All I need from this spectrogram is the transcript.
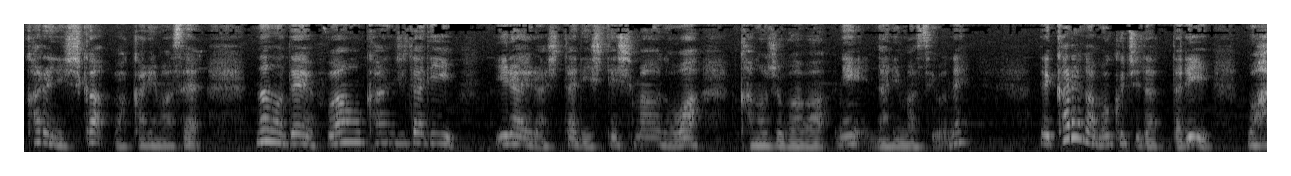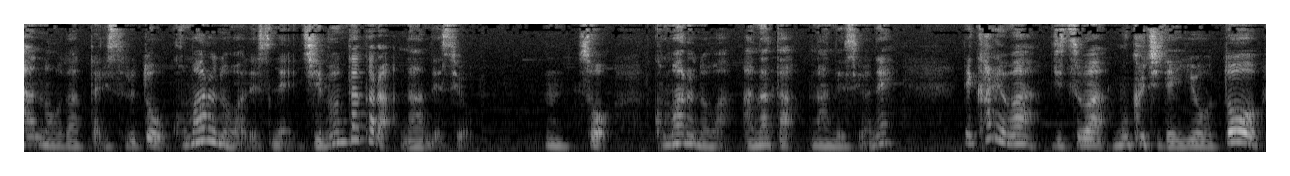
彼にしか分かりません。なので不安を感じたりイライラしたりしてしまうのは彼女側になりますよね。で彼が無口だったり無反応だったりすると困るのはですね自分だからなんですよ。うん、そう困るのはあなたなんですよね。で彼は実は無口でいようと、ま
